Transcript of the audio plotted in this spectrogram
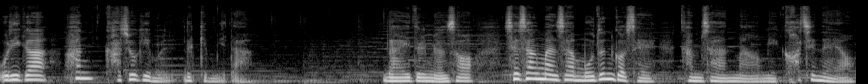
우리가 한 가족임을 느낍니다. 나이 들면서 세상 만사 모든 것에 감사한 마음이 커지네요.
